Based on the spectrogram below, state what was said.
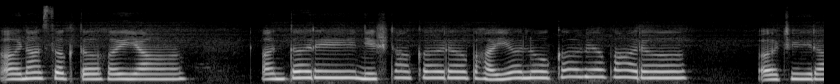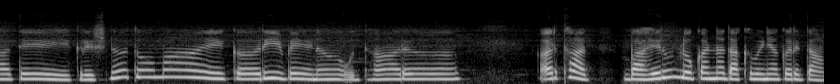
अनासक्त हया. अंतरे निष्ठा कर बाह्य लोक व्यवहार. अचिराते कृष्ण तो माय करी बेण उद्धार. अर्थात बाहेरून लोकांना दाखविण्याकरिता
